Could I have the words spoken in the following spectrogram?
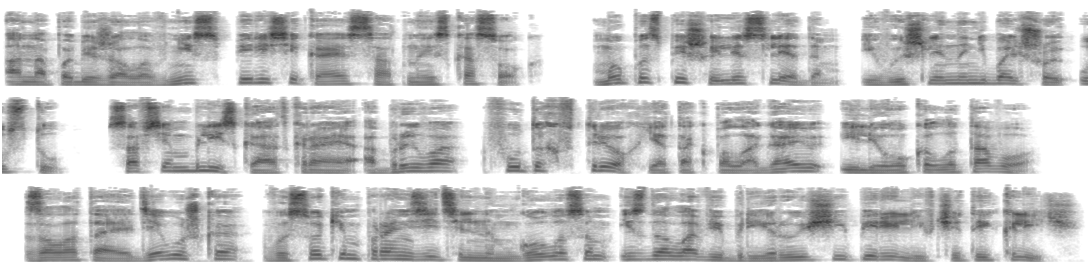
Она побежала вниз, пересекая сад наискосок. Мы поспешили следом и вышли на небольшой уступ, совсем близко от края обрыва, футах в трех, я так полагаю, или около того. Золотая девушка высоким пронзительным голосом издала вибрирующий переливчатый клич.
